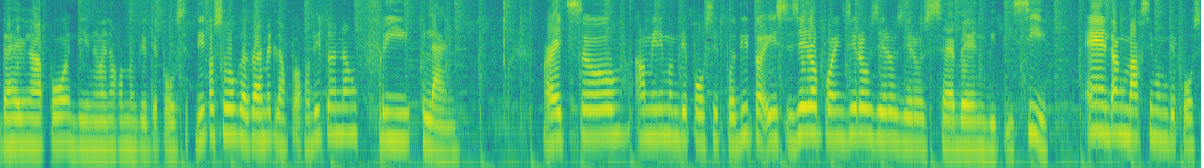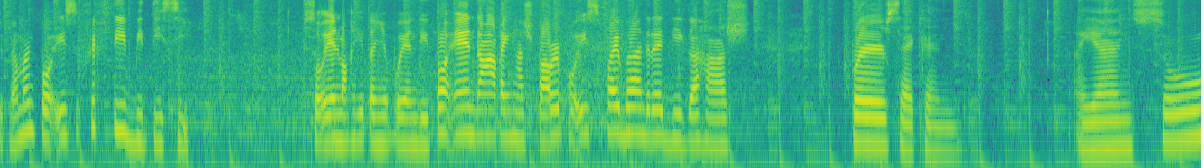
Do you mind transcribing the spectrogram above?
Dahil nga po, hindi naman ako magde-deposit dito. So, gagamit lang po ako dito ng free plan. Alright, so, ang minimum deposit po dito is 0.0007 BTC. And ang maximum deposit naman po is 50 BTC. So, ayan, makikita nyo po yan dito. And ang aking hash power po is 500 gigahash per second. Ayan, so,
